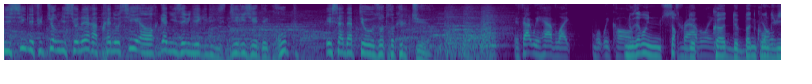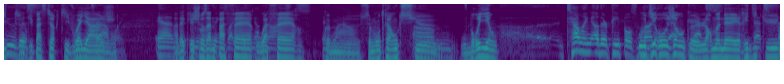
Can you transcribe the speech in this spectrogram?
Ici, les futurs missionnaires apprennent aussi à organiser une église, diriger des groupes et s'adapter aux autres cultures. Nous avons une sorte de code de bonne conduite du pasteur qui voyage, avec les choses à ne pas faire ou à faire, comme euh, se montrer anxieux um, ou bruyant. Ou dire aux gens que leur monnaie est ridicule,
